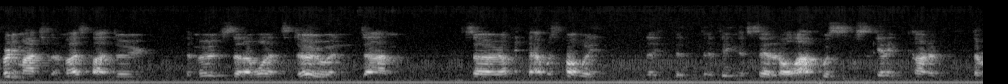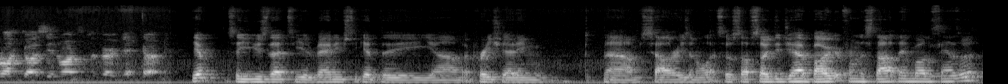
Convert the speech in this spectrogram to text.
pretty much for the most part do the moves that I wanted to do. And um, so I think that was probably the, the, the, thing that set it all up was getting kind of the right guys in right from the very get go. Yep. So you use that to your advantage to get the um, appreciating um, salaries and all that sort of stuff. So did you have Bogut from the start then, by the sounds of it?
